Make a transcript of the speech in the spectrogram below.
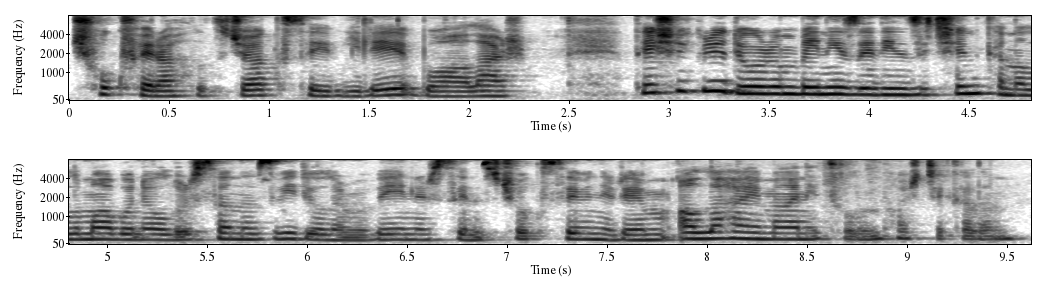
çok ferahlatacak sevgili Boğalar. Teşekkür ediyorum beni izlediğiniz için. Kanalıma abone olursanız, videolarımı beğenirseniz çok sevinirim. Allah'a emanet olun. Hoşça kalın.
